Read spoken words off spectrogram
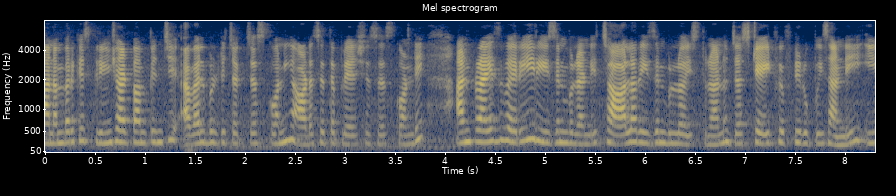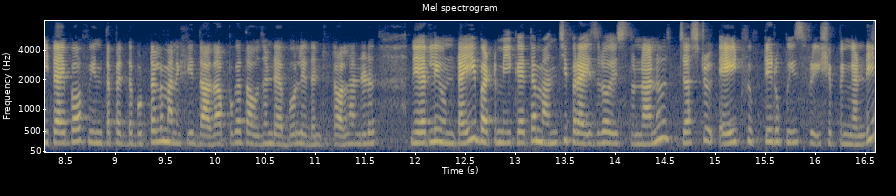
ఆ నెంబర్కి స్క్రీన్ షాట్ పంపించి అవైలబిలిటీ చెక్ చేసుకొని ఆర్డర్స్ అయితే ప్లేస్ చేసేసుకోండి. అండ్ ప్రైస్ వెరీ రీజనబుల్ అండి. చాలా రీజనబుల్లో ఇస్తున్నాను. జస్ట్ ఎయిట్ ఫిఫ్టీ రూపీస్ అండి. ఈ టైప్ ఆఫ్ ఇంత పెద్ద బుట్టలు మనకి దాదాపుగా థౌసండ్ అబో లేదంటే ట్వెల్వ్ హండ్రెడ్ నియర్లీ ఉంటాయి. బట్ మీకైతే మంచి ప్రైస్లో ఇస్తున్నాను. Just eight fifty rupees free shipping అండి.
